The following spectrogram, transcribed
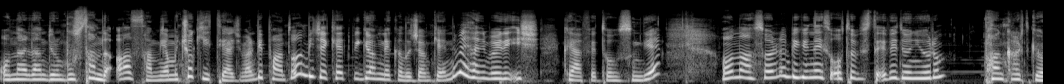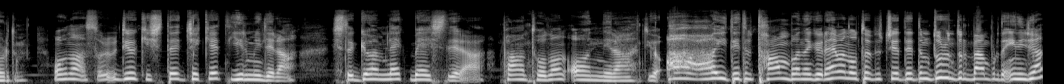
Onlardan diyorum bulsam da alsam ya ama çok ihtiyacım var. Bir pantolon, bir ceket, bir gömlek alacağım kendime. Hani böyle iş kıyafeti olsun diye. Ondan sonra bir gün neyse otobüste eve dönüyorum. Pankart gördüm. Ondan sonra diyor ki işte ceket 20 lira. İşte gömlek 5 lira. Pantolon 10 lira diyor. Ay dedim tam bana göre. Hemen otobüsçüye dedim durun dur ben burada ineceğim.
